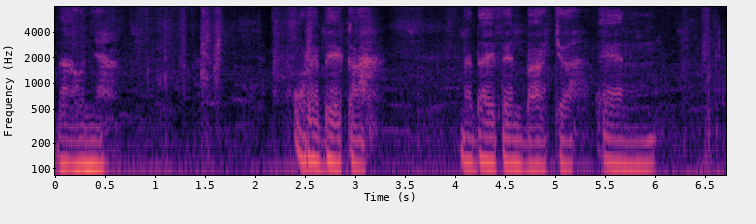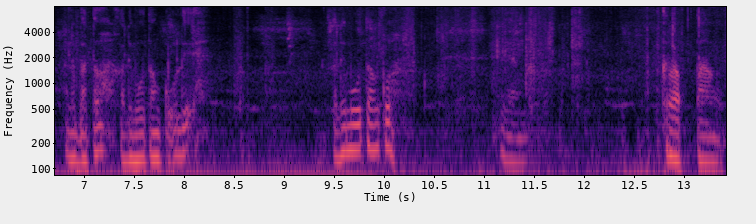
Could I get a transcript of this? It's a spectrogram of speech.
dahon niya. O Rebecca na Diefenbachia and ano ba to? Kalimutan ko uli. Kalimutan ko. Ayan. Crop tank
